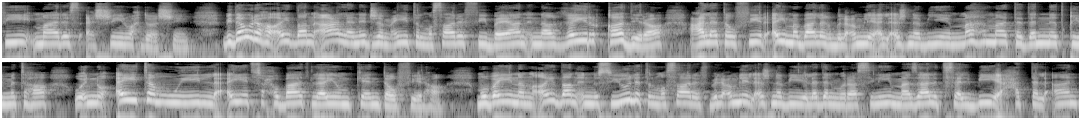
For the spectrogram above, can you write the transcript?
في مارس 2021 بدورها أيضا أعلنت جمعية المصارف في بيان أنها غير قادرة على توفير أي مبالغ بالعملة الأجنبية مهما تدنت قيمتها وأنه أي تمويل لأي سحوبات لا يمكن توفيرها. مبينا أيضا أن سيولة المصارف بالعملة الأجنبية لدى المراسلين ما زالت سلبية حتى الآن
